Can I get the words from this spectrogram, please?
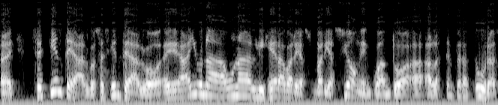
eh, se siente algo, se siente algo. Eh, hay una, una ligera variación en cuanto a, las temperaturas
